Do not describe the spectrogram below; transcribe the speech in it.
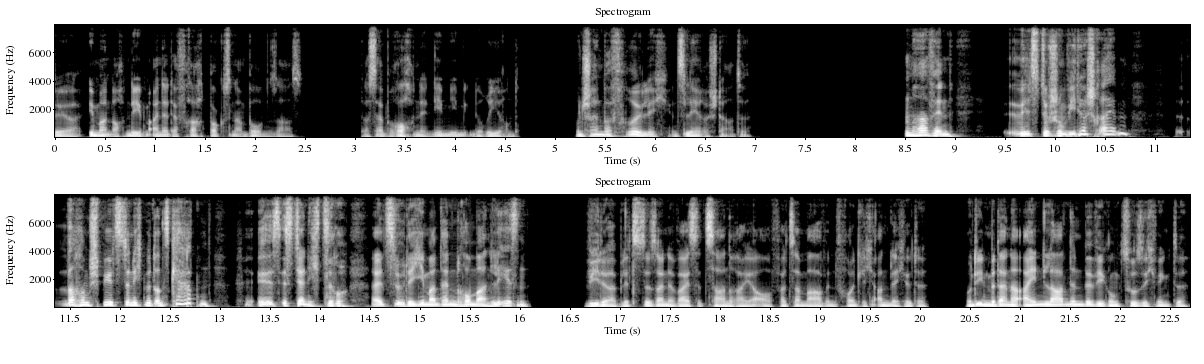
der immer noch neben einer der Frachtboxen am Boden saß, das Erbrochene neben ihm ignorierend und scheinbar fröhlich ins Leere starrte. Marvin, willst du schon wieder schreiben? Warum spielst du nicht mit uns Karten? Es ist ja nicht so, als würde jemand einen Roman lesen. Wieder blitzte seine weiße Zahnreihe auf, als er Marvin freundlich anlächelte und ihn mit einer einladenden Bewegung zu sich winkte.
